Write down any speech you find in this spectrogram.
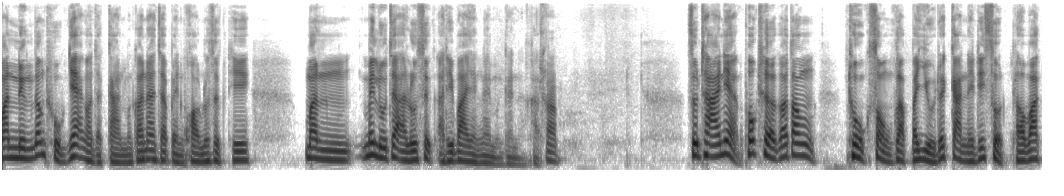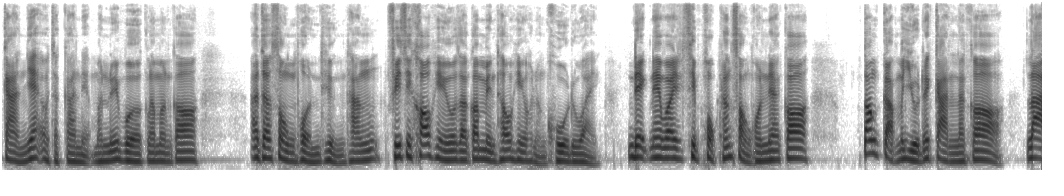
วันหนึ่งต้องถูกแยกออกจากกันมันก็น่าจะเป็นความรู้สึกที่ มันไม่รู้จะรู้สึกอธิบายยังไงเหมือนกันนะครับครับ สุดท้ายเนี่ยพวกเธอก็ต้องถูกส่งกลับไปอยู่ด้วยกันในที่สุด เพราะว่าการแยกออกจากกันเนี่ยมันไม่ work แล้วมันก็อาจจะส่งผลถึงทั้งฟิสิกอลเฮล t h แล้วก็ mental health ของทั้งคู่ด้วย เด็กในวัย 16 ทั้งสองคนเนี่ยก็ต้องกลับมาอยู่ด้วยกัน แล้วก็ลา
